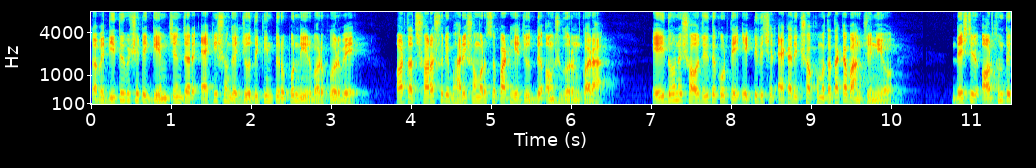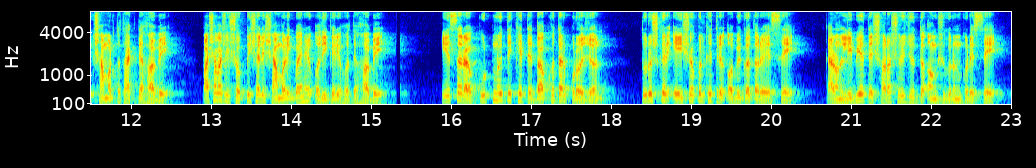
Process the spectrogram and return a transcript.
তবে দ্বিতীয় বিষয়টি গেম চেঞ্জার একই সঙ্গে যদি কিন্তুর উপর নির্ভর করবে। অর্থাৎ সরাসরি ভারী সমরস্য পাঠিয়ে যুদ্ধে অংশগ্রহণ করা। এই ধরনের সহযোগিতা করতে একটি দেশের একাধিক সক্ষমতা থাকা বাঞ্ছনীয়। দেশটির অর্থনৈতিক সামর্থ্য থাকতে হবে। পাশাপাশি শক্তিশালী সামরিক বাহিনীর অধিকারী হতে হবে। এছাড়াও কূটনৈতিক ক্ষেত্রে দক্ষতার প্রয়োজন। তুরস্কের এই সকল ক্ষেত্রে অভিজ্ঞতা রয়েছে। কারণ লিবিয়াতে সরাসরি যুদ্ধে অংশগ্রহণ করেছে।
